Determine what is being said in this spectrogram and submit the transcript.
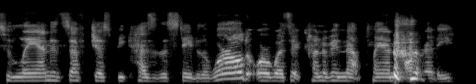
to land and stuff just because of the state of the world, or was it kind of in that plan already?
